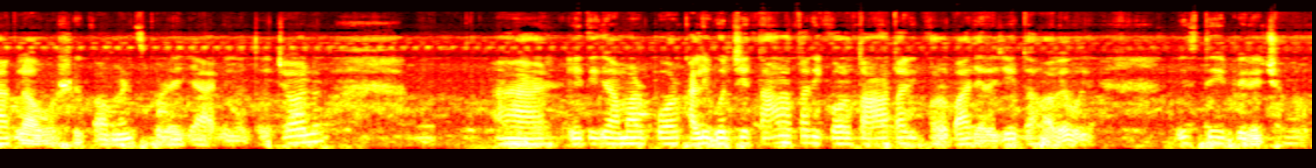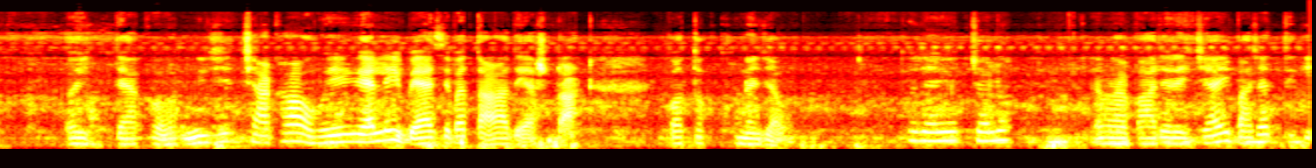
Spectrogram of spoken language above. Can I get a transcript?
লাগল অবশ্যই কমেন্টস করে জানিও। তো চলো, আর এদিকে আমার পর খালি বলছে, তাড়াতাড়ি করো তাড়াতাড়ি করো, বাজারে যেতে হবে বলে। বুঝতেই পেরেছ? ওই দেখো, নিজের চা খাওয়া হয়ে গেলেই ব্যাস, এবার তাড়া দেওয়া স্টার্ট কতক্ষণে যাব? তো যাই হোক, চলো। এবার বাজারে যাই, বাজার থেকে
